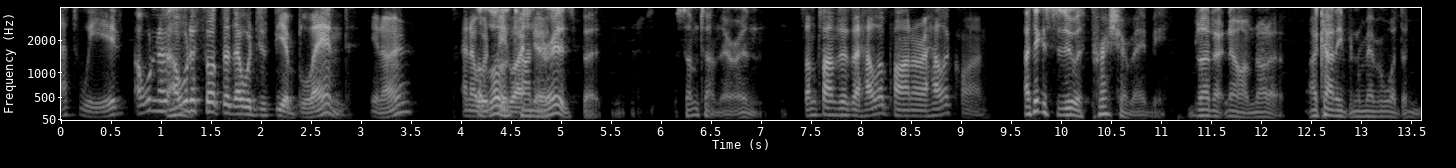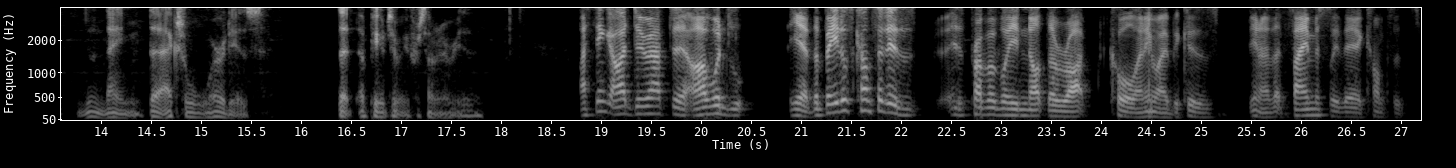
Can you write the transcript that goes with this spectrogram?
That's weird. I wouldn't. Have, I Mm. would have thought that that would just be a blend. You know, and it Well, a lot be of like time a, there is, but sometimes there isn't. sometimes there's a halopine or a halocline. I think it's to do with pressure, maybe, but I don't know. I'm not a. I can't even remember what the, the name, the actual word is, that appeared to me for some reason. I think I do have to. I would. Yeah, the Beatles concert is is probably not the right call anyway because you know that famously their concerts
